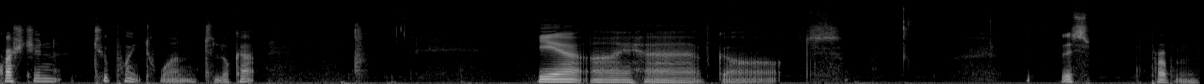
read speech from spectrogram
question 2.1 to look at. Here I have got this problem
